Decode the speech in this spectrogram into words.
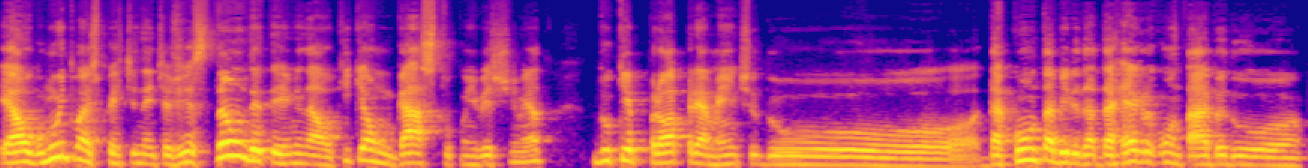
é algo muito mais pertinente a gestão determinar o que é um gasto com investimento do que propriamente do, da contabilidade, da regra contábil do,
